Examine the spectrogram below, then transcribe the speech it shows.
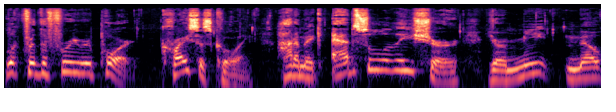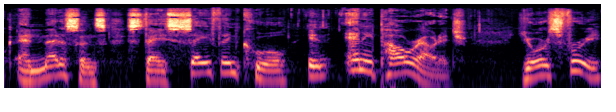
Look for the free report, Crisis Cooling, how to make absolutely sure your meat, milk, and medicines stay safe and cool in any power outage. Yours free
